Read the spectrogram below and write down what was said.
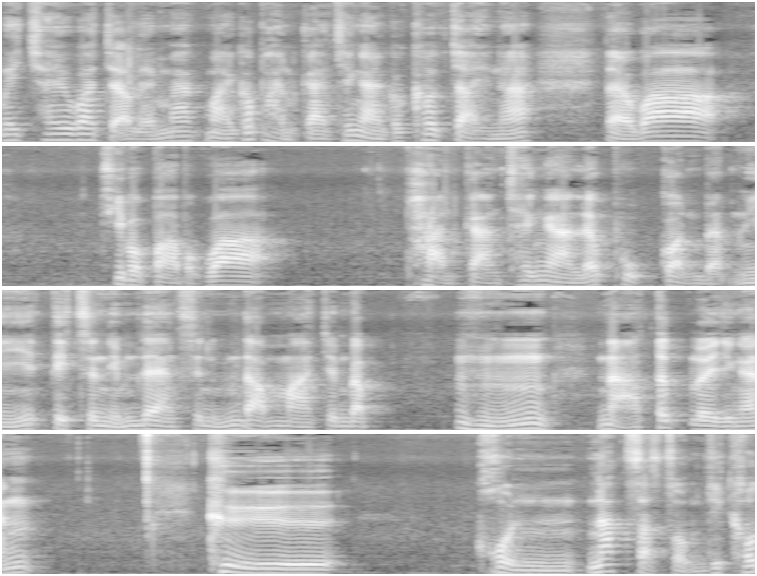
ไม่ใช่ว่าจะอะไรมากมายก็ผ่านการใช้งานก็เข้าใจนะ แต่ว่าที่ป้าปาบอกว่าผ่านการใช้งานแล้วผุก่อนแบบนี้ ติดสนิมแดงสนิมดำมาจนแบบ หือหนาตึบเลยอย่างนั้น คือคนนักสะสมที่เขา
